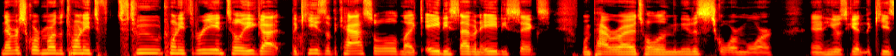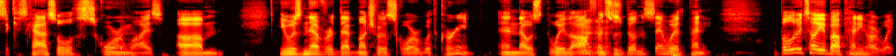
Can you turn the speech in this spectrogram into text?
never scored more than 22, 23 until he got the keys of the castle, like 87, 86, when Pat Riley told him he needed to score more. And he was getting the keys to his castle scoring wise. Um, he was never that much of a scorer with Kareem, and that was the way the offense was built. The same way with Penny. But let me tell you about Penny Hardaway.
